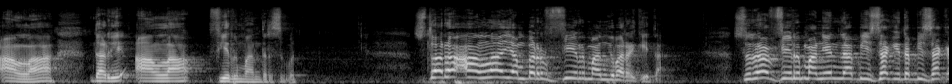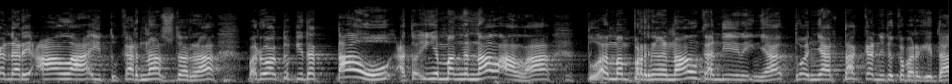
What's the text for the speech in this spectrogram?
Allah dari Allah firman tersebut. Saudara Allah yang berfirman kepada kita. Saudara firman yang tidak bisa kita pisahkan dari Allah itu. Karena saudara pada waktu kita tahu atau ingin mengenal Allah. Tuhan memperkenalkan dirinya. Tuhan nyatakan itu kepada kita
